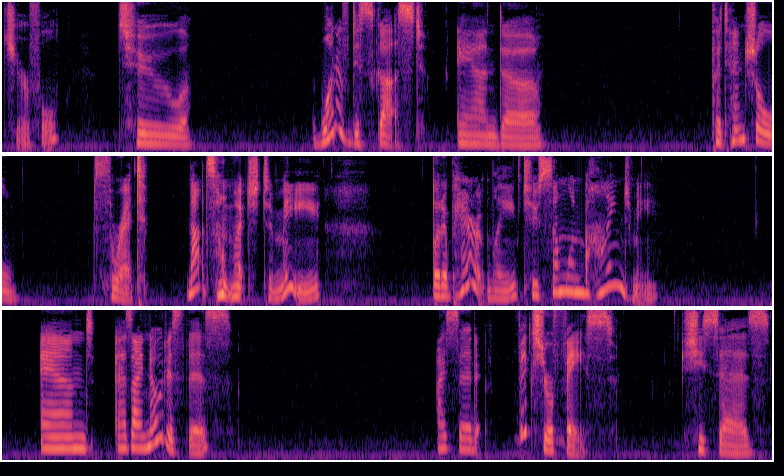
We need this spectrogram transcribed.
cheerful to one of disgust and uh, potential threat, not so much to me, but apparently to someone behind me. And as I noticed this, I said, Fix your face. She says,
